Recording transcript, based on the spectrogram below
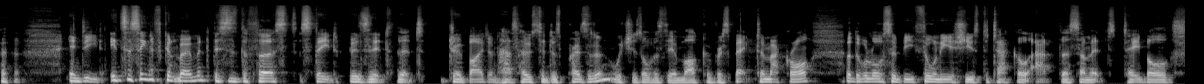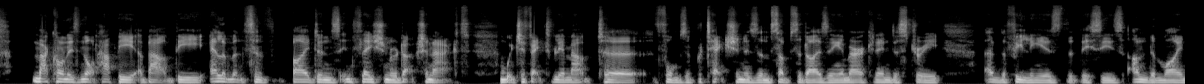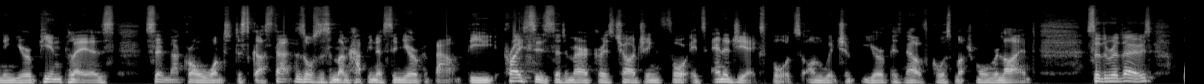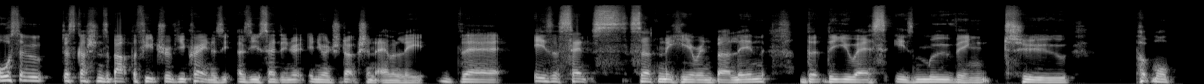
Indeed. It's a significant moment. This is the first state visit that Joe Biden has hosted as president, which is obviously a mark of respect to Macron. But there will also be thorny issues to tackle at the summit table. Macron is not happy about the elements of Biden's Inflation Reduction Act, which effectively amount to forms of protectionism subsidizing American industry. And the feeling is that this is undermining European players. So Macron will want to discuss that. There's also some unhappiness in Europe about the prices that America is charging for its energy exports, on which Europe is now, of course, much more reliant. So there are those. Also, discussions about the future of Ukraine. As, as you said in your, in your introduction, Emily, there is a sense, certainly here in Berlin, that the US is moving to put more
